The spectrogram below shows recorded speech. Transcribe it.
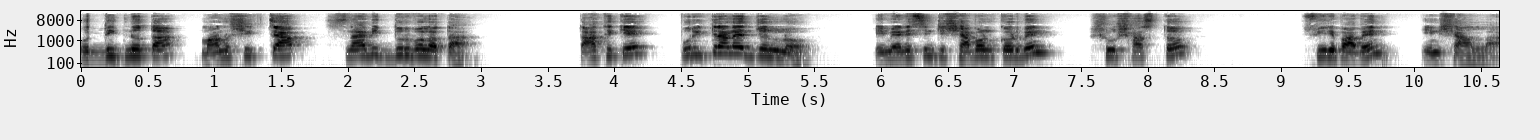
উদ্বিগ্নতা, মানসিক চাপ স্নায়বিক দুর্বলতা, তা থেকে পরিত্রাণের জন্য এই মেডিসিনটি সেবন করবেন, সুস্বাস্থ্য ফিরে পাবেন, ইনশাআল্লাহ।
